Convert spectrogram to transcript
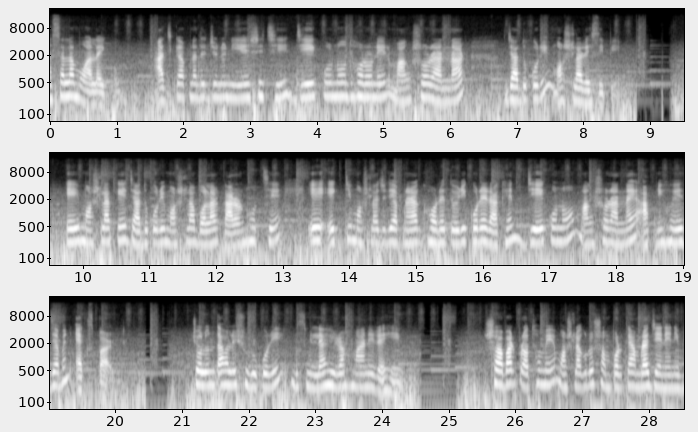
আসসালামু আলাইকুম। আজকে আপনাদের জন্য নিয়ে এসেছি যে কোনো ধরনের মাংস রান্নার জাদুকরি মশলা রেসিপি। এই মশলাকে জাদুকরি মশলা বলার কারণ হচ্ছে, এ একটি মশলা যদি আপনারা ঘরে তৈরি করে রাখেন, যে কোনো মাংস রান্নায় আপনি হয়ে যাবেন এক্সপার্ট। চলুন তাহলে শুরু করি। বিসমিল্লাহির রহমান রহিম। সবার প্রথমে মশলাগুলো সম্পর্কে আমরা জেনে নিব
